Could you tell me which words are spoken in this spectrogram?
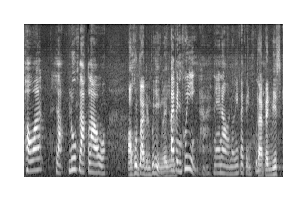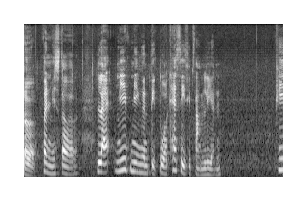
เพราะว่า ละรูปลักษณ์เราอ๋อคุณไปเป็นผู้หญิงเลยใช่ไหไปมเป็นผู้หญิงค่ะ แน่นอนว่ามีไปเป็นผู้หญิแต่งเป็นมิสเตอร์ เป็นมิสเตอร์และมีมีเงินติดตัวแค่ 43 เหรียญพี่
